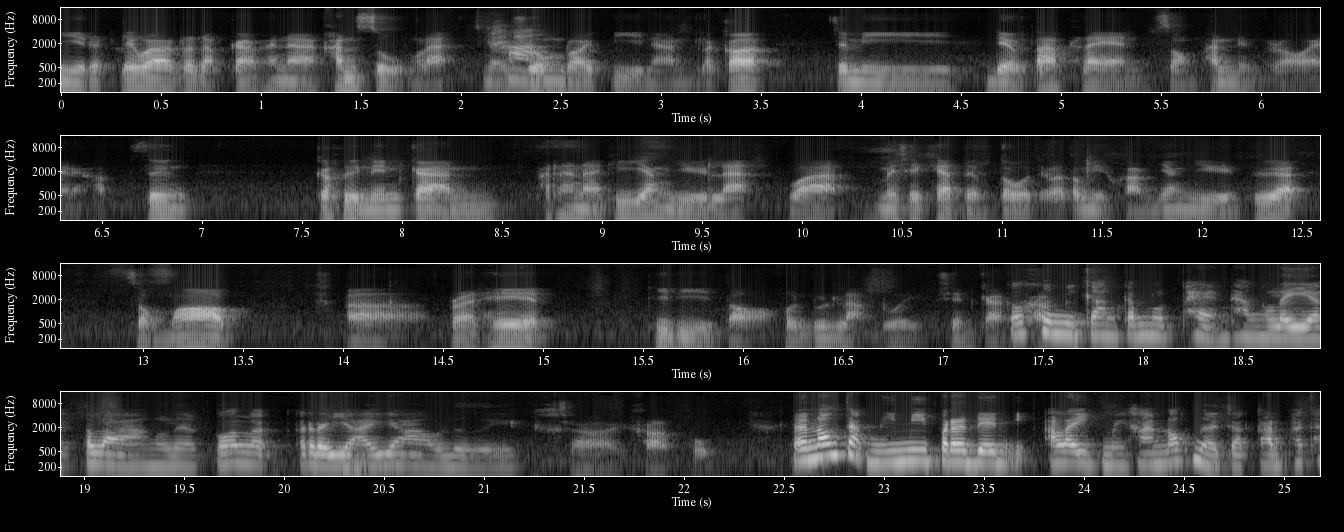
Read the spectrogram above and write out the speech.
มีเรียกว่าระดับการพัฒนาขั้นสูงแล้วในค่ะช่วงร้อยปีนั้น แล้วก็จะมี Delta Plan 2,100 นะครับ ซึ่งก็คือเน้นการพัฒนาที่ยั่งยืนและว่าไม่ใช่แค่เติบโต แต่ว่าต้องมีความยั่งยืนเพื่อส่งมอบเออประเทศที่ดีต่อคนรุ่นหลังด้วยเช่นกัน ก็คคืรัอบมีการกำหนดแผนทางระยะกลางแล้วก็ระยะยาวเลย ใช่ครับผม และนอกจากนี้มีประเด็นอะไรอีกไหมคะ นอกเหนือจากการพัฒ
